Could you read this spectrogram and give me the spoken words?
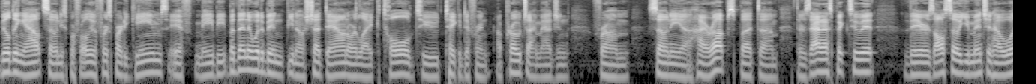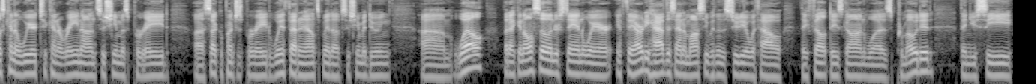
building out Sony's portfolio first party games if maybe but then it would have been you know shut down or like told to take a different approach I imagine from Sony uh, higher ups but um, there's that aspect to it there's also you mentioned how it was kind of weird to kind of rain on Tsushima's parade uh, Sucker Punch's parade with that announcement of Tsushima doing um, well. But I can also understand where if they already have this animosity within the studio with how they felt Days Gone was promoted, then you see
